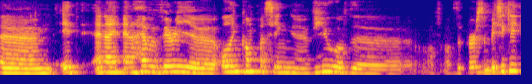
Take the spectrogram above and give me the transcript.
Um, it, and I and I have a very uh, all-encompassing uh, view of the of, of, the person. Basically,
